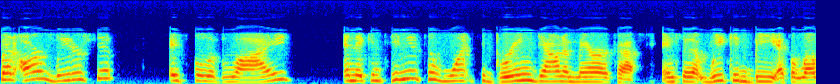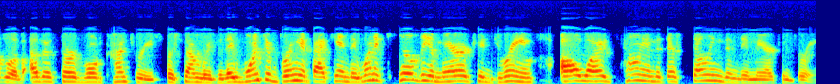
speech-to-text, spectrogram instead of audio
But our leadership is full of lies, and they continue to want to bring down America and so that we can be at the level of other third world countries for some reason. They want to bring it back in. They want to kill the American dream, all while telling them that they're selling them the American dream.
